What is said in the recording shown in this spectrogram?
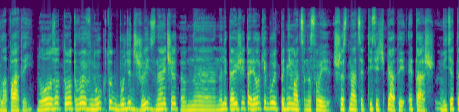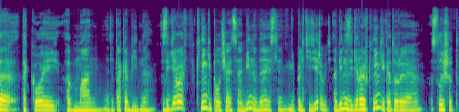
лопатой, но зато твой внук тут будет жить, значит, на на летающей тарелке будет подниматься на свой 16 тысяч пятый этаж. Ведь это такой обман, это так обидно. За героев книги, получается, обидно, да, если не политизировать. Обидно за героев книги, которые слышат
